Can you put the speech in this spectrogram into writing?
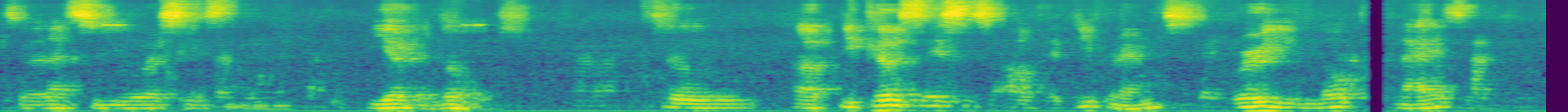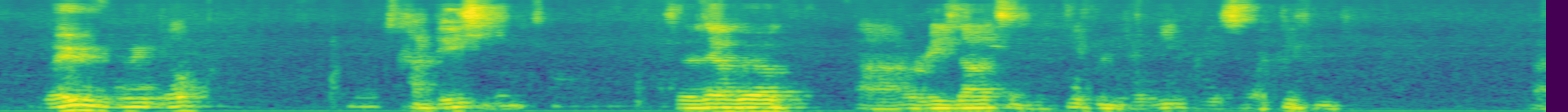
So that's your system yield loss. So uh, because this is of the difference, very localized, very very low condition, so that will uh, result in different increase or different uh,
